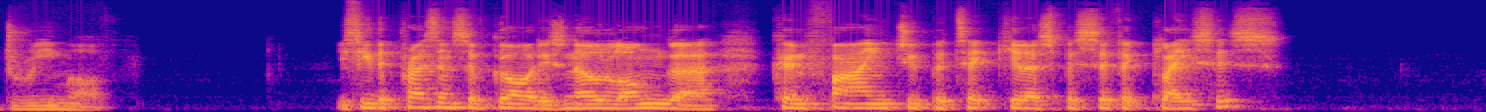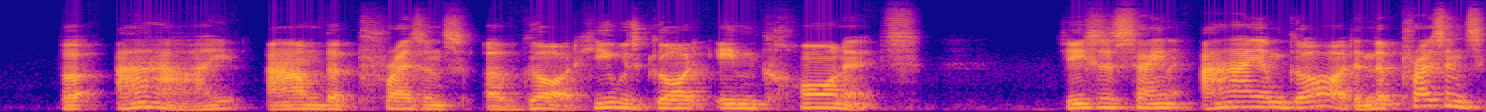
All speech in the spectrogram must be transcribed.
dream of. You see, the presence of God is no longer confined to particular specific places, but I am the presence of God. He was God incarnate Jesus is saying, I am God. And the presence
